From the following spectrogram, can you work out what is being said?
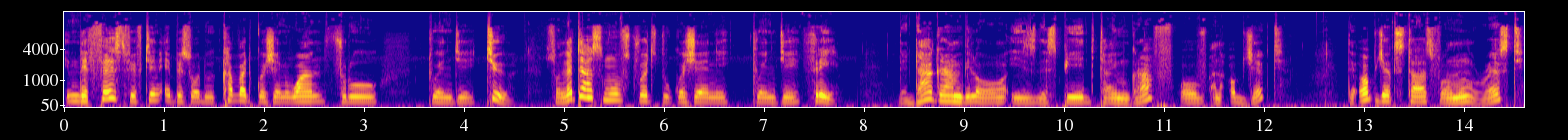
In the first 15 episode we covered question 1 through 22. So let us move straight to question 23. The diagram below is the speed time graph of an object. The object starts from rest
